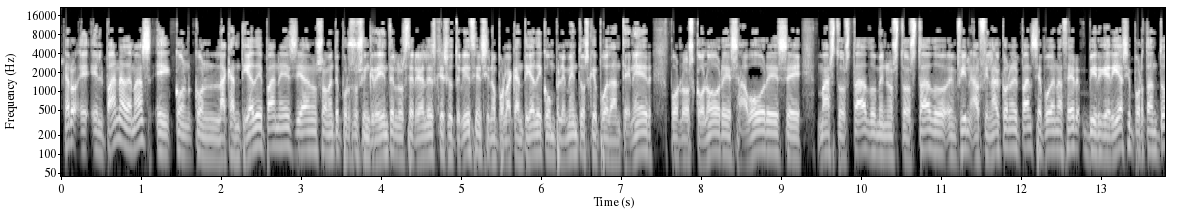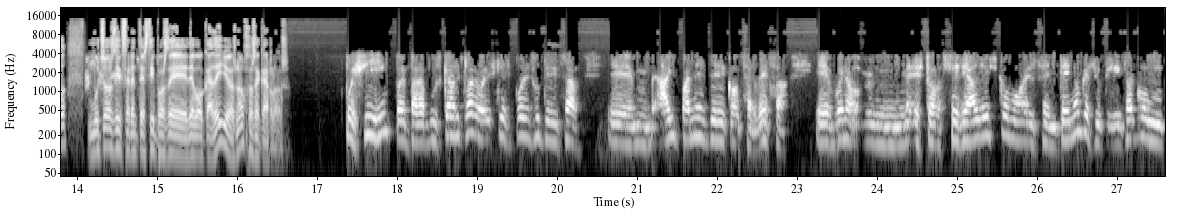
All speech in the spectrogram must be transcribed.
Claro, eh, el pan, además, eh, con, con, la cantidad de panes, ya no solamente por sus ingredientes, los cereales que se utilicen, sino por la cantidad de complementos que puedan tener, por los colores, sabores, eh, más tostado, menos tostado, en fin, al final con el pan se pueden hacer virguerías y, por tanto, muchos diferentes tipos de, de bocadillos, ¿no, José Carlos? Pues sí, para buscar, claro, es que puedes utilizar, eh, hay panes de, con cerveza, eh, bueno, mm, estos cereales como el centeno que se utiliza con,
